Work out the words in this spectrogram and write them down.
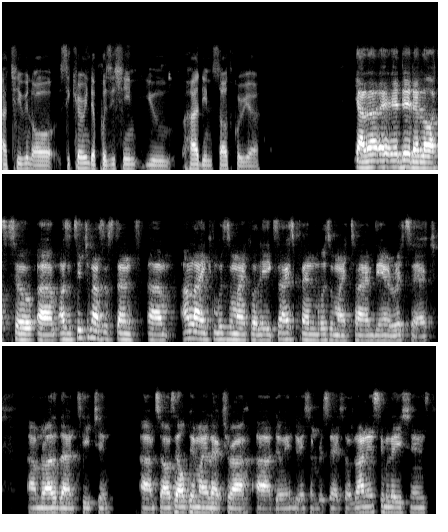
achieving or securing the position you had in South Korea? Yeah, that, it did a lot. So um, as a teaching assistant, um, unlike most of my colleagues, I spend most of my time doing research um, rather than teaching. Um, so I was helping my lecturer uh, doing doing some research. I was running simulations,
